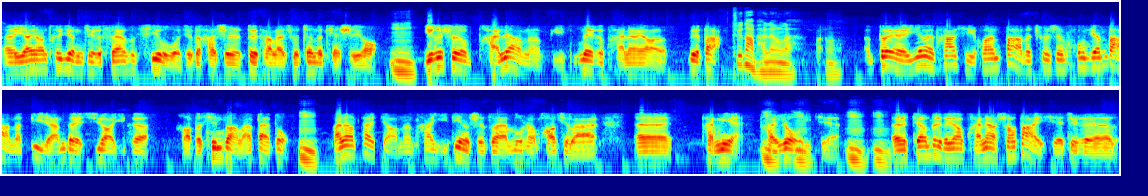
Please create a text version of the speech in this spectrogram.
呃，杨洋推荐的这个 CS 七五，我觉得还是对他来说真的挺实用。嗯，一个是排量呢，比那个排量要略大，最大排量了，嗯。呃对，因为他喜欢大的车身，空间大呢，必然得需要一个好的心脏来带动。嗯，排量太小呢，它一定是在路上跑起来，呃，太面太肉一些。嗯嗯呃，相对的要排量稍大一些，这个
